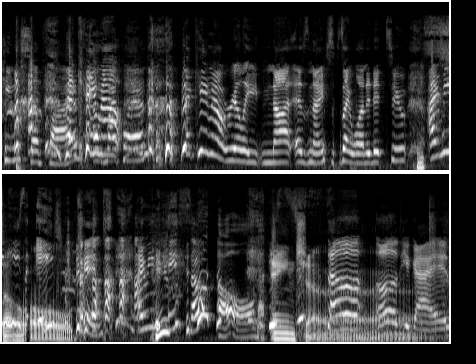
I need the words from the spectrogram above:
Q sub five that came of out my plan. that came out really not as nice as I wanted it to. I mean, so he's old. ancient. I mean, He's- he's, So old. Ancient. so old, you guys.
